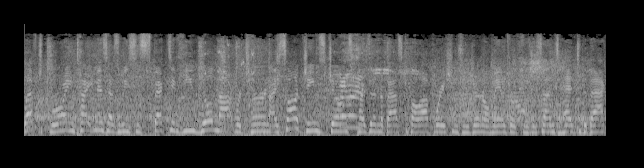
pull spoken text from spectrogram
left groin tightness as we suspected he will not return. I saw James Jones, president of basketball operations and general manager for the Suns, head to the back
